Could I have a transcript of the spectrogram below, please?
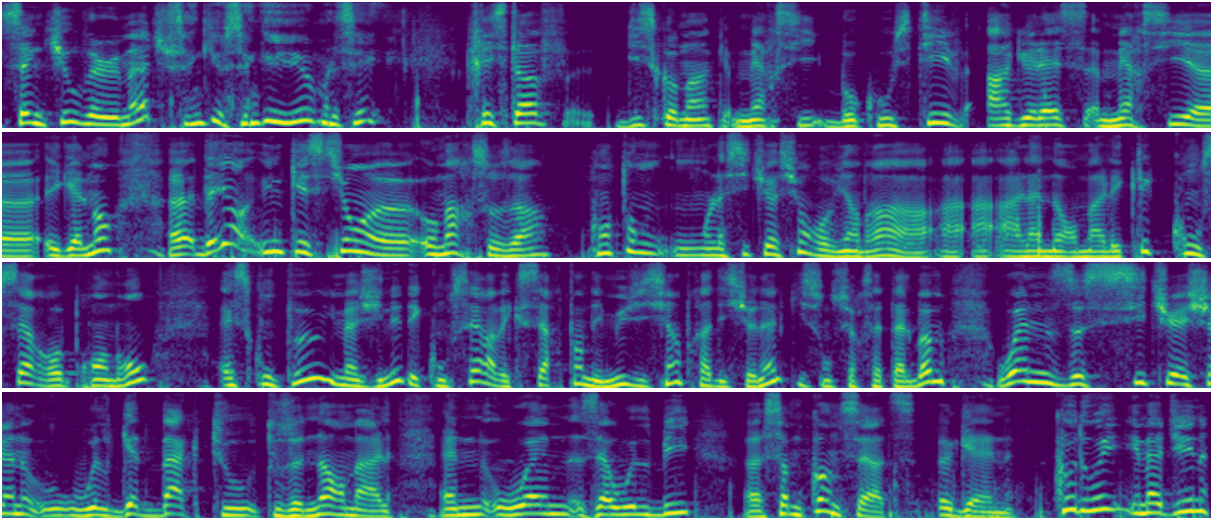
Thank you very much. Thank you, thank you, merci. Christophe Discominck, merci beaucoup. Steve Arguelles, merci également. Euh, D'ailleurs, une question, euh, Omar Sosa. Quand la situation reviendra à la normale et que les concerts reprendront, est-ce qu'on peut imaginer des concerts avec certains des musiciens traditionnels qui sont sur cet album? When the situation will get back to, to the normal and when there will be uh, some concerts again, could we imagine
